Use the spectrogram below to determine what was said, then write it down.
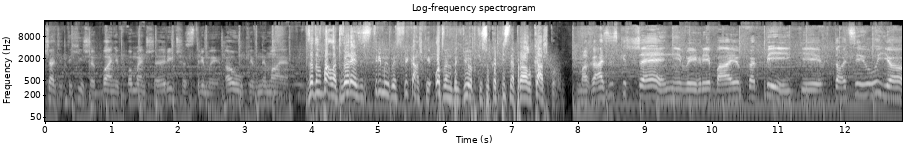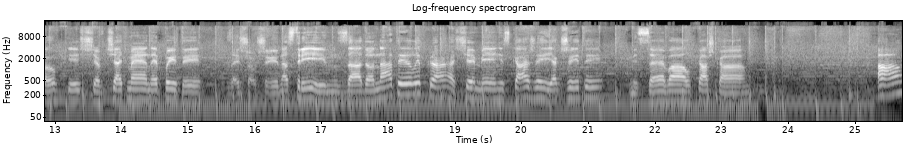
в чаті тихіше, банів поменше, рідше стріми, ауків немає. Задовбала тверезі стріми без фрікашки, от вам, уйобки, сука, пісня про алкашку. Магазі з кишені вигрібаю копійки. Хто ці уйобки, що вчать мене пити? Зайшовши на стрім, задонатили б краще, мені скаже, як жити. Місцева алкашка. Ал.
